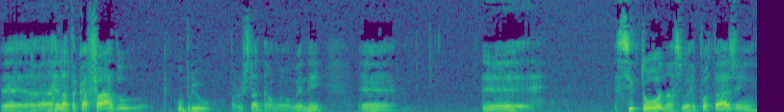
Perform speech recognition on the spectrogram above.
É, a Renata Cafardo, que cobriu para o Estadão o Enem, é, citou na sua reportagem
